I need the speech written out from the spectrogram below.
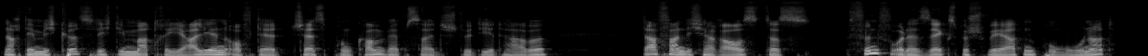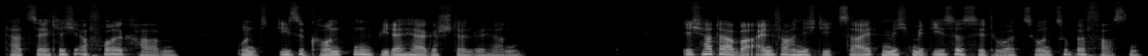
nachdem ich kürzlich die Materialien auf der Chess.com-Webseite studiert habe, da fand ich heraus, dass fünf oder sechs Beschwerden pro Monat tatsächlich Erfolg haben und diese konnten wiederhergestellt werden. Ich hatte aber einfach nicht die Zeit, mich mit dieser Situation zu befassen.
